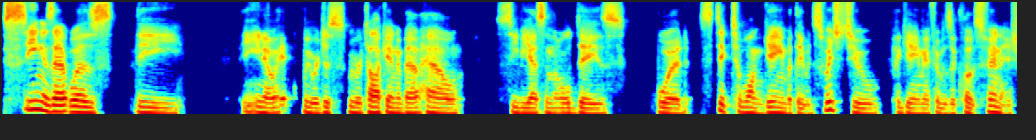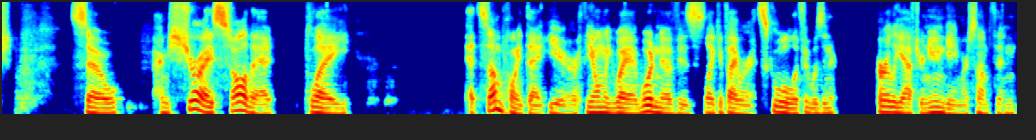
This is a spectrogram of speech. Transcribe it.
seeing as that was the you know we were just we were talking about how cbs in the old days would stick to one game but they would switch to a game if it was a close finish. So i'm sure i saw that play at some point that year. The only way i wouldn't have is like if i were at school if it was an early afternoon game or something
